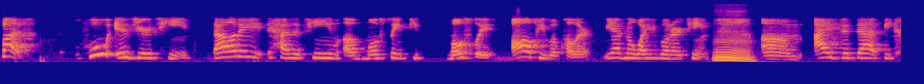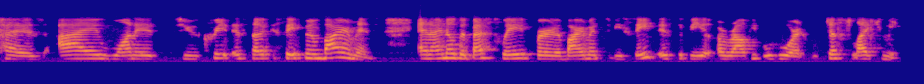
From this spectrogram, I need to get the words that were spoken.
But who is your team? Validate has a team of mostly people, mostly all people of color. We have no white people on our team. Mm. Um, I did that because I wanted to create a safe environment. And I know the best way for an environment to be safe is to be around people who are just like me.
